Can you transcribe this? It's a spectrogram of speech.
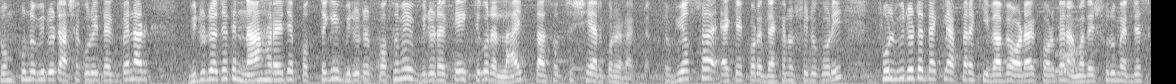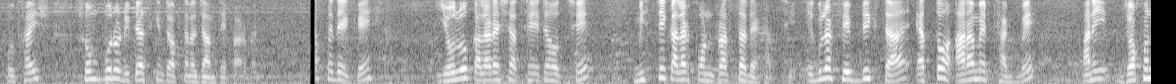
সম্পূর্ণ ভিডিওটা আশা করি দেখবেন। আর ভিডিওটা যাতে না হারায় যায় প্রত্যেকেই ভিডিওটার প্রথমে ভিডিওটাকে একটি করে লাইক প্লাস হচ্ছে শেয়ার করে রাখবেন। তো ভিওসরা এক এক করে দেখানো শুরু করি। ফুল ভিডিওটা দেখলে আপনারা কীভাবে অর্ডার করবেন, আমাদের শোরুম অ্যাড্রেস কোথায়, সম্পূর্ণ ডিটেলস কিন্তু আপনারা জানতে পারবেন। আপনাদেরকে ইয়েলো কালারের সাথে এটা হচ্ছে মিষ্টি কালার কন্ট্রাস্টটা দেখাচ্ছি। এগুলোর ফেব্রিক্সটা এত আরামের থাকবে মানে যখন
